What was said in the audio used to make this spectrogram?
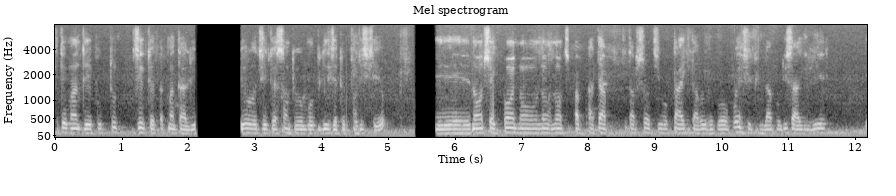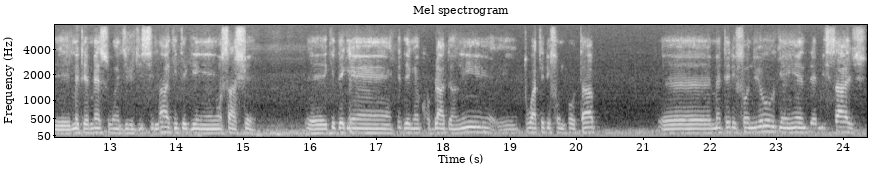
qui demandé pour tout directeur départemental, directeur centre mobilisé tout policier. Et E nan checkpoint, nan ti pap adap ki tap soti ou kaj ki tap rive pou ou pwen, se tou la polis arrive e mette men sou individu si la ki te gen yon sachet. E ki te gen kobla dan li, 3 telefon potab men telefon yo gen yon de misaj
